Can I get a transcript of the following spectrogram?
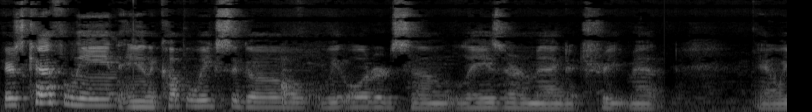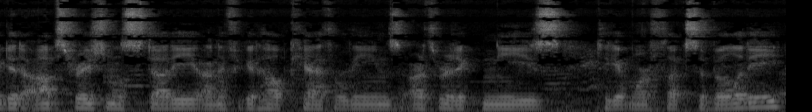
Here's Kathleen, and a couple weeks ago, we ordered some laser and magnet treatment, and we did an observational study on if it could help Kathleen's arthritic knees to get more flexibility.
